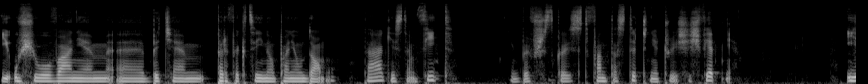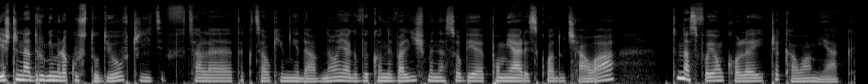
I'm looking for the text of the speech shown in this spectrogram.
i usiłowaniem e, byciem perfekcyjną panią domu. Tak, jestem fit, jakby wszystko jest fantastycznie, czuję się świetnie. I jeszcze na drugim roku studiów, czyli wcale tak całkiem niedawno, jak wykonywaliśmy na sobie pomiary składu ciała, to na swoją kolej czekałam jak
